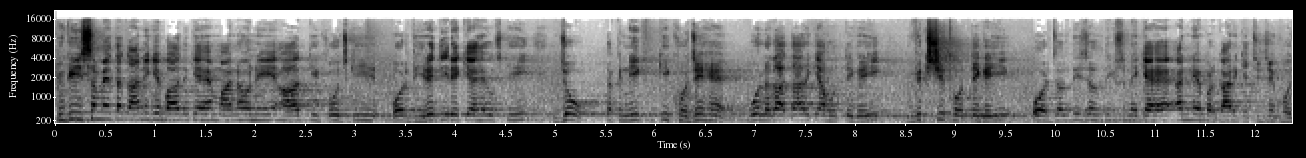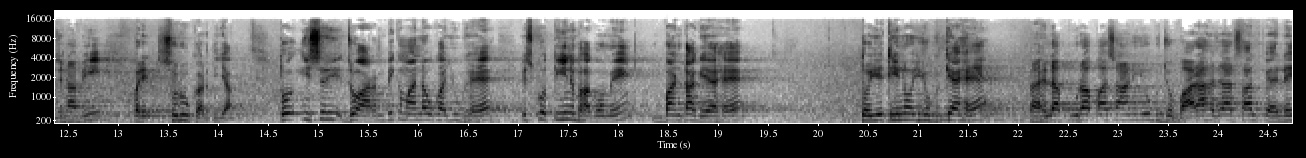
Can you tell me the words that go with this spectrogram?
क्योंकि इस समय तक आने के बाद क्या है? मानव ने आग की खोज की और धीरे धीरे क्या है? उसकी जो तकनीक की खोजें हैं, वो लगातार क्या होती गई? विकसित होती गई और जल्दी जल्दी उसने क्या है? अन्य प्रकार की चीज़ें खोजना भी शुरू कर दिया। तो इस जो आरंभिक मानव का युग है, इसको तीन भागों में बांटा गया है। तो ये तीनों युग क्या है? पहला पूरा पाषाण युग, जो बारह हज़ार साल पहले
